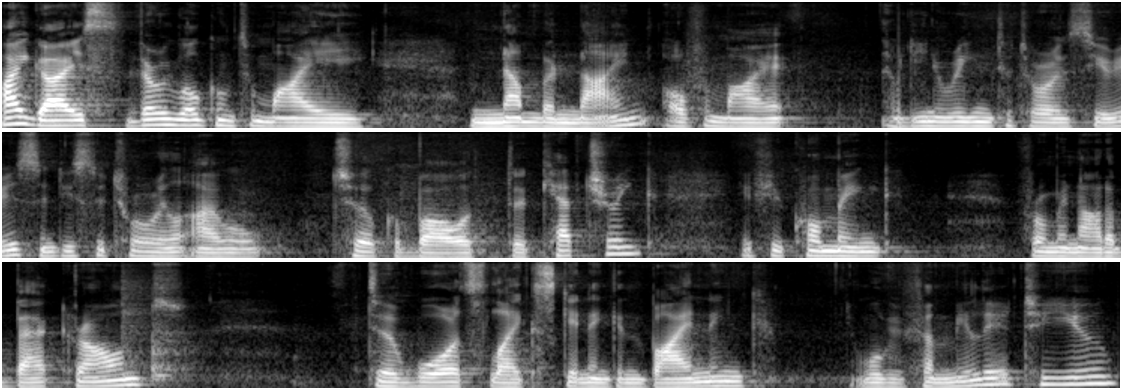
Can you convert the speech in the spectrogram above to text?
Hi guys, very welcome to my number 9 of my Houdini rigging tutorial series. In this tutorial I will talk about the capturing. If you're coming from another background, the words like skinning and binding will be familiar to you.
